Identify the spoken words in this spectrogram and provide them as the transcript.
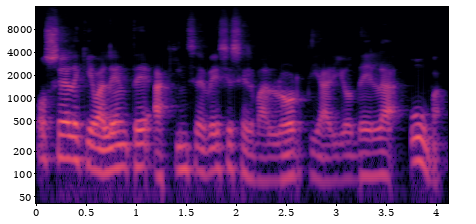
o sea, el equivalente a 15 veces el valor diario de la UMA.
